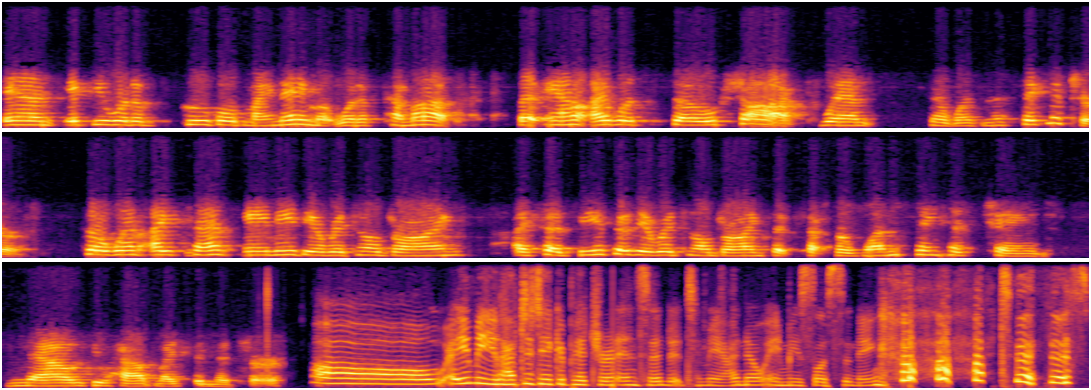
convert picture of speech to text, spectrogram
And if you would have Googled my name, it would have come up. But Anna, I was so shocked when there wasn't a signature. So when I sent Amy the original drawings, I said, these are the original drawings, except for one thing has changed. Now you have my signature. Oh, Amy, you have to take a picture and send it to me. I know Amy's listening to this.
